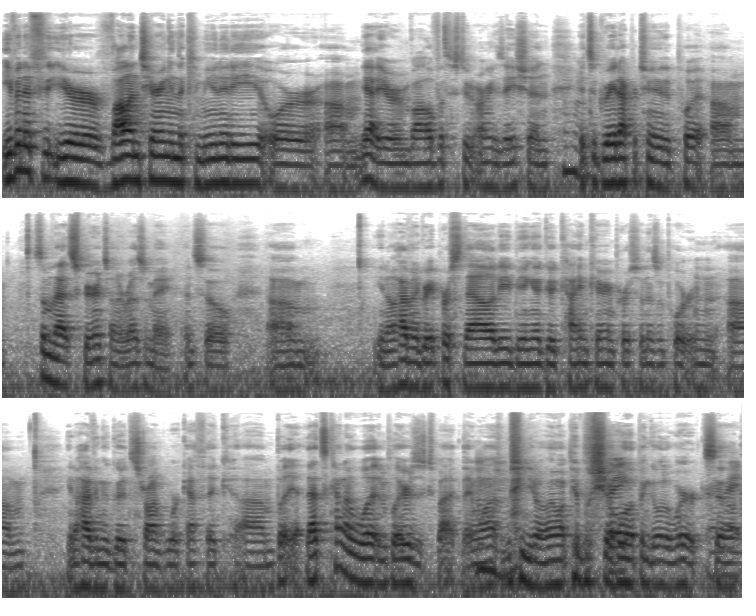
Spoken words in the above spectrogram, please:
even if you're volunteering in the community or um, yeah, you're involved with a student organization, Mhm. it's a great opportunity to put um, some of that experience on a resume. And so, um, you know, having a great personality, being a good, kind, caring person is important. You know, having a good, strong work ethic. Um, but that's kind of what employers expect. They want, you know, they want people to show Mm-hmm. Right. up and go to work. so, right.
